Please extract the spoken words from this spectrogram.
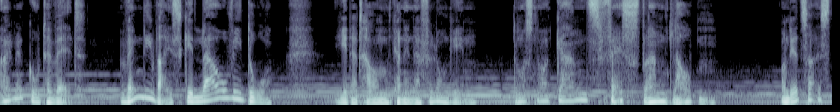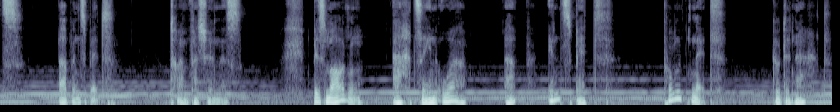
eine gute Welt. Wendy weiß genau wie du. Jeder Traum kann in Erfüllung gehen. Du musst nur ganz fest dran glauben. Und jetzt heißt's, ab ins Bett. Träum was Schönes. Bis morgen, 18 Uhr, ab ins Bett.net. Gute Nacht.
